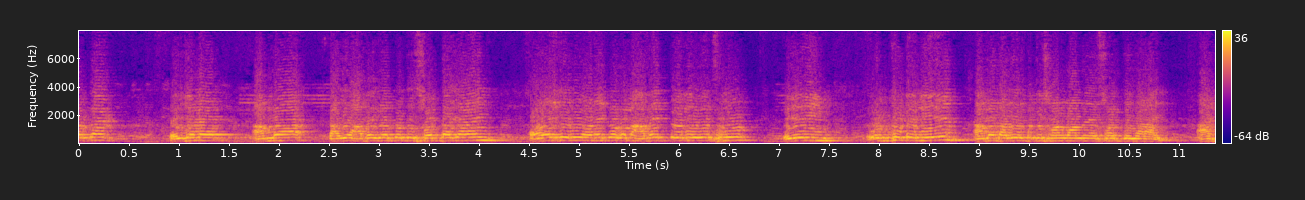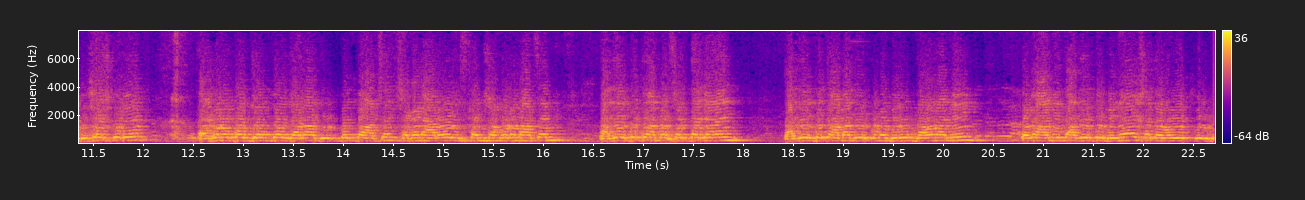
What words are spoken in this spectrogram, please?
দরকার। এই জন্য আমরা তাদের আবেগের প্রতি শ্রদ্ধা জানাই। অনেকেরই অনেক রকম আবেগ তৈরি হয়েছিল। এই ঐক্যকে নিয়ে আমরা তাদের প্রতি সম্মান শ্রদ্ধা জানাই। আর বিশেষ করে এখনও পর্যন্ত যারা জোটবদ্ধ আছেন, সেখানে আরও ইসলামী সংগঠন আছেন, তাদের প্রতি আমরা শ্রদ্ধা জানাই। তাদের প্রতি আমাদের কোনো বিরোধ ধারণা নেই। তবে আমি তাদেরকে বিনয়ের সাথে অনুরোধ করব,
